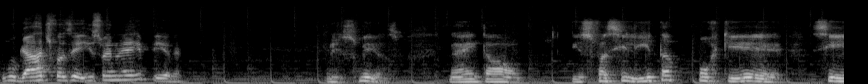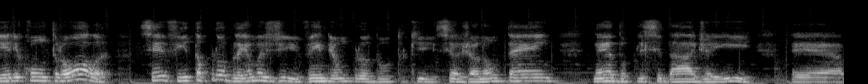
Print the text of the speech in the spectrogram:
O lugar de fazer isso é no ERP, né? Isso mesmo. Né? Então, isso facilita porque se ele controla, você evita problemas de vender um produto que você já não tem, né? Duplicidade aí, é,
